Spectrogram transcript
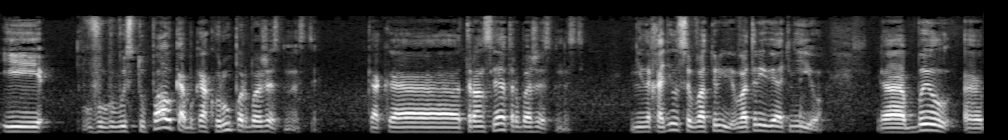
И выступал как бы как рупор божественности, как э, транслятор божественности. Не находился в отрыве, в отрыве от нее. Э, был, э,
